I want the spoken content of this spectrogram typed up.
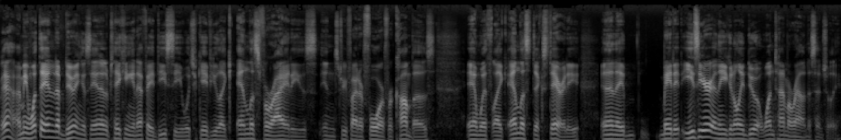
Yeah, I mean, what they ended up doing is they ended up taking an FADC, which gave you like endless varieties in Street Fighter 4 for combos, and with like endless dexterity, and then they made it easier, and then you can only do it one time around, essentially.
